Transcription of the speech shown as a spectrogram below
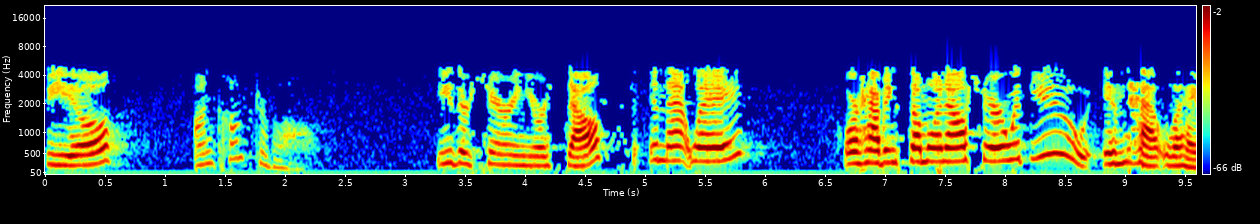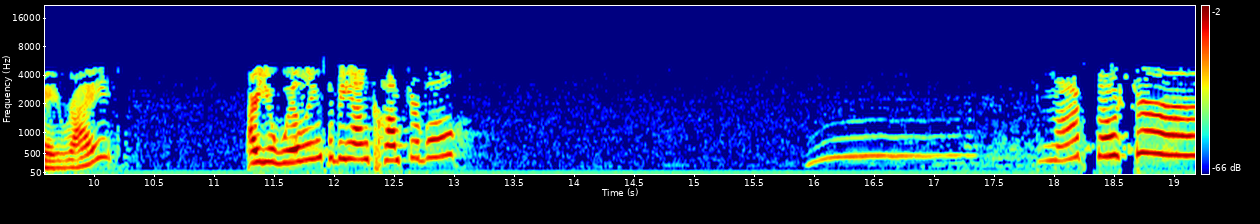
feel uncomfortable. Either sharing yourself in that way or having someone else share with you in that way, right? Are you willing to be uncomfortable? Mm, not so sure.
